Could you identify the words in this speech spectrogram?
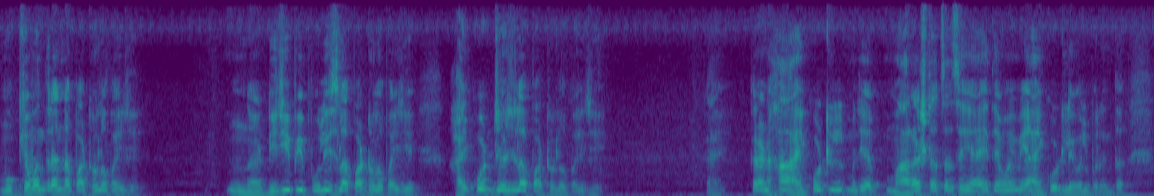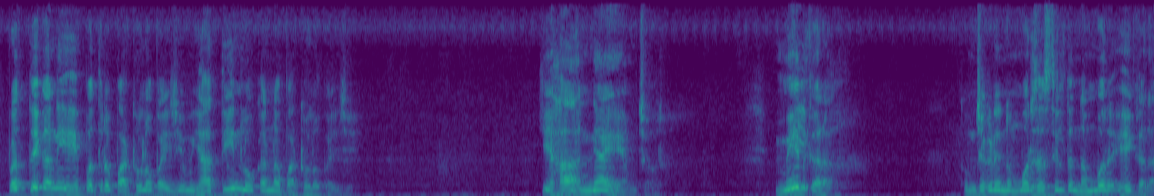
मुख्यमंत्र्यांना पाठवलं पाहिजे. डी जी पी पोलिसला पाठवलं पाहिजे. हायकोर्ट जजला पाठवलं पाहिजे. काय? कारण हा हायकोर्ट म्हणजे महाराष्ट्राचाच हे आहे त्यामुळे मी हायकोर्ट लेवलपर्यंत प्रत्येकाने हे पत्र पाठवलं पाहिजे. ह्या तीन लोकांना पाठवलं पाहिजे. की हा अन्याय आहे आमच्यावर. मेल करा. तुमच्याकडे नंबर्स असतील तर नंबर हे करा.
